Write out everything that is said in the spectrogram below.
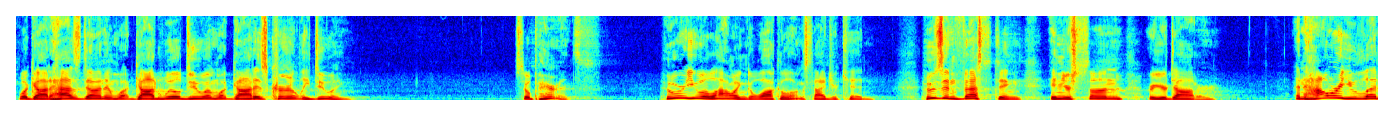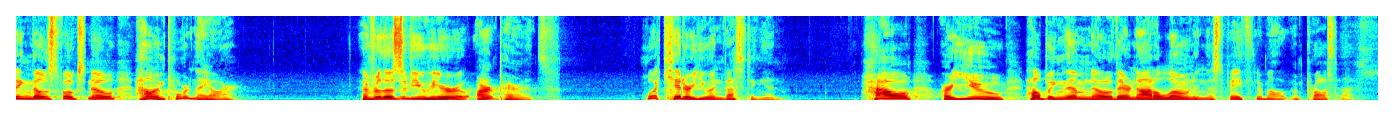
what God has done, and what God will do, and what God is currently doing. So, parents, who are you allowing to walk alongside your kid? Who's investing in your son or your daughter? And how are you letting those folks know how important they are? And for those of you here who aren't parents, what kid are you investing in? How are you helping them know they're not alone in this faith development process?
